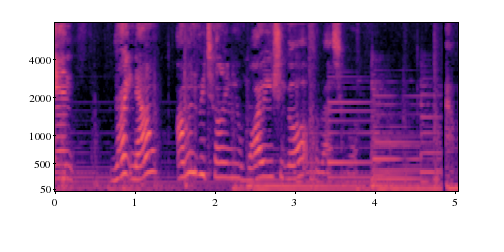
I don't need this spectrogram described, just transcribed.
And right now, I'm going to be telling you why you should go out for basketball. Now,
